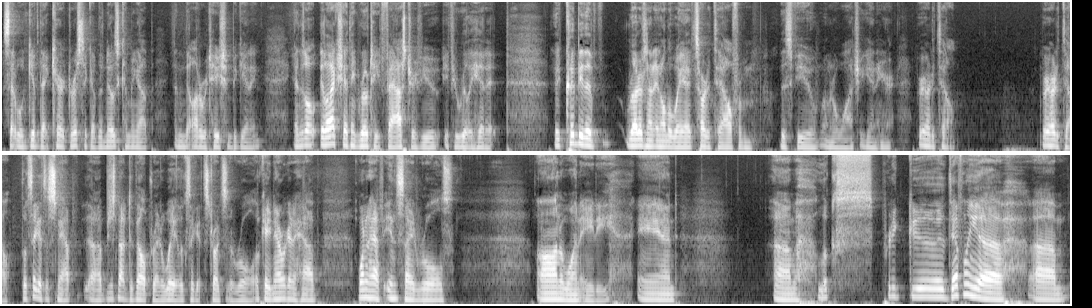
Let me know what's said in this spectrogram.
so that will give that characteristic of the nose coming up and the auto rotation beginning. And it'll, it'll actually, I think, rotate faster if you if you really hit it. It could be the rudder's not in all the way. It's hard to tell from this view. I'm going to watch again here. Very hard to tell. Very hard to tell. Looks like it's a snap, uh, just not developed right away. It looks like it starts as a roll. Okay, now we're going to have one and a half inside rolls on a 180 and um, looks pretty good. Definitely a um,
